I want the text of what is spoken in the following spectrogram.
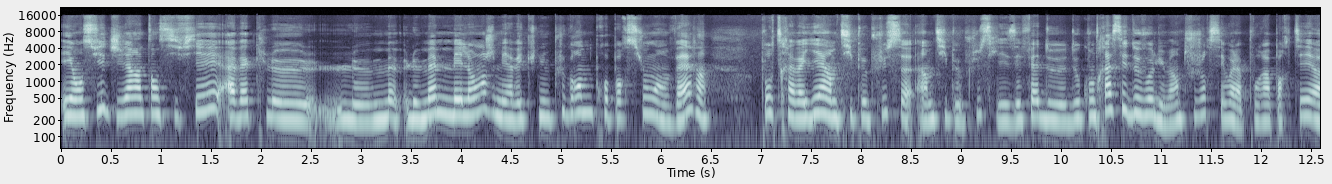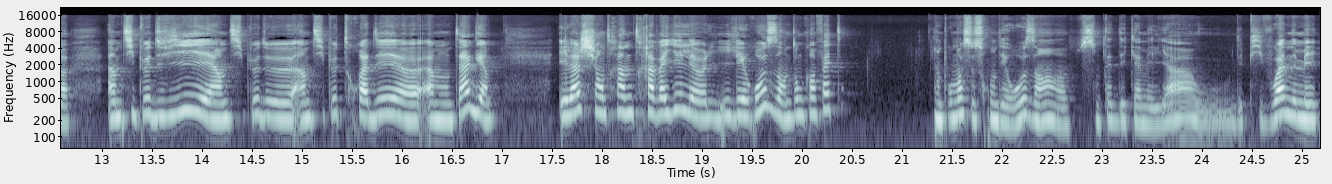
Et ensuite, je viens intensifier avec le, le, même mélange, mais avec une plus grande proportion en vert pour travailler un petit peu plus, un petit peu plus les effets de, contraste et de volume. Hein. Toujours, c'est voilà, pour apporter euh, un petit peu de vie et un petit peu de, un petit peu de 3D euh, à mon tag. Et là, je suis en train de travailler les, roses. Donc, en fait, pour moi, ce seront des roses. Hein. Ce sont peut-être des camélias ou des pivoines, mais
